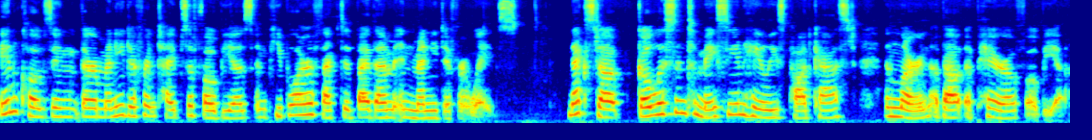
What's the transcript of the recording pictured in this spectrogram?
In closing, there are many different types of phobias, and people are affected by them in many different ways. Next up, go listen to Macy and Haley's podcast and learn about apeirophobia.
